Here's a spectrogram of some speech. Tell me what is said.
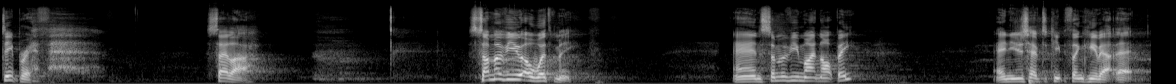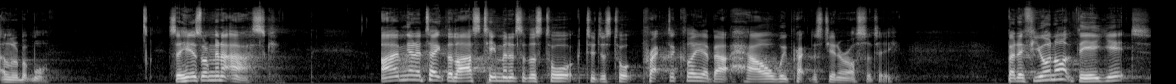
Deep breath. Selah. Some of you are with me, and some of you might not be. And you just have to keep thinking about that a little bit more. So here's what I'm going to ask I'm going to take the last 10 minutes of this talk to just talk practically about how we practice generosity. But if you're not there yet,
